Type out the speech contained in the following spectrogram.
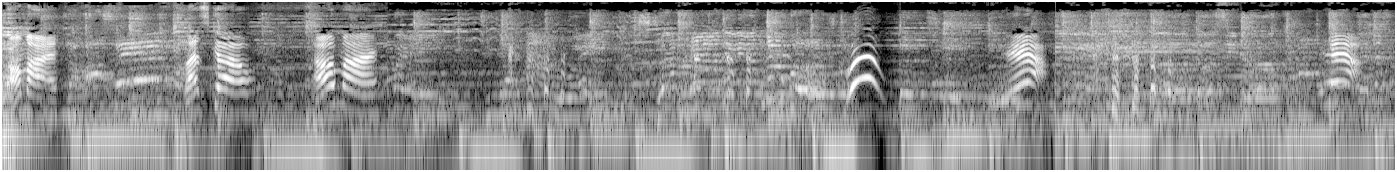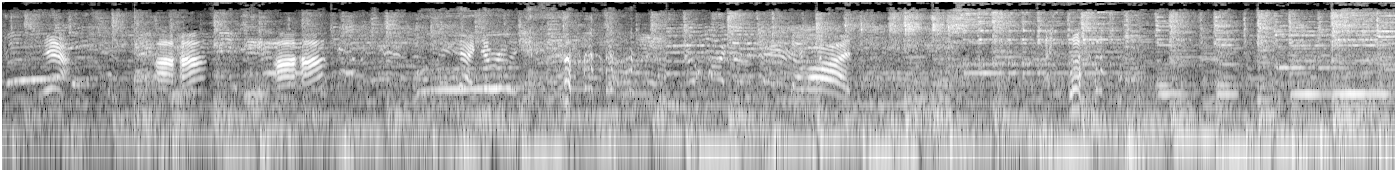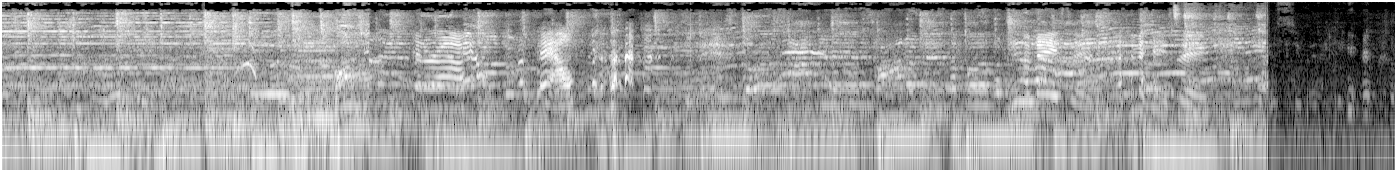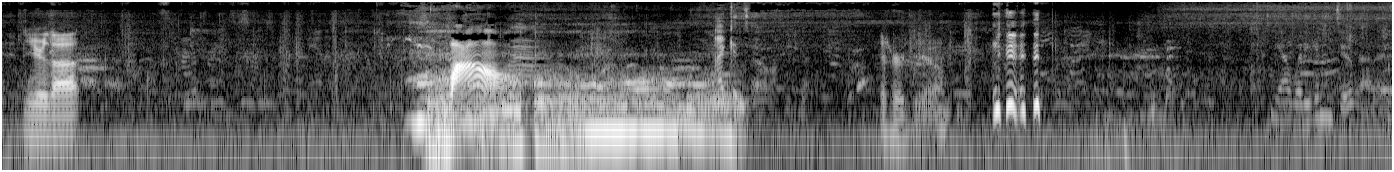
Oh my. Let's go. Oh my. Woo! Yeah. yeah. Yeah. Uh-huh. Uh-huh. Yeah, get rid of. God. Amazing. Amazing. You hear that? Wow. It hurt you. Yeah, what are you gonna do about it?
